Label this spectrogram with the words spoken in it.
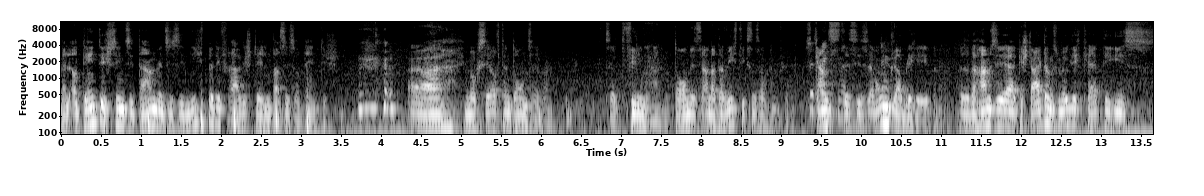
Weil authentisch sind sie dann, wenn sie sich nicht mehr die Frage stellen, was ist authentisch. äh, ich mache sehr oft den Ton selber. Seit vielen Jahren. Ton ist einer der wichtigsten Sachen im Film. Das, Das ist ganz, das ist eine unglaubliche Ebene. Also da haben sie eine Gestaltungsmöglichkeit, die ist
